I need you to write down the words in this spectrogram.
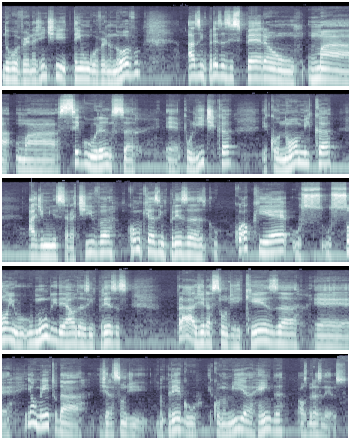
do governo. A gente tem um governo novo, as empresas esperam uma, uma segurança é, política, econômica, administrativa. Como que as empresas, qual que é o, o sonho, o mundo ideal das empresas para a geração de riqueza é, e aumento da geração de emprego, economia, renda aos brasileiros?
